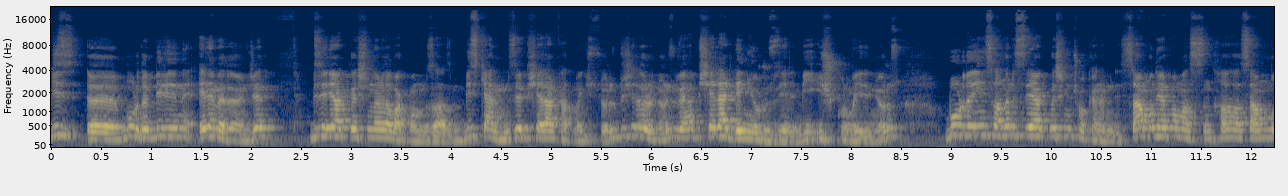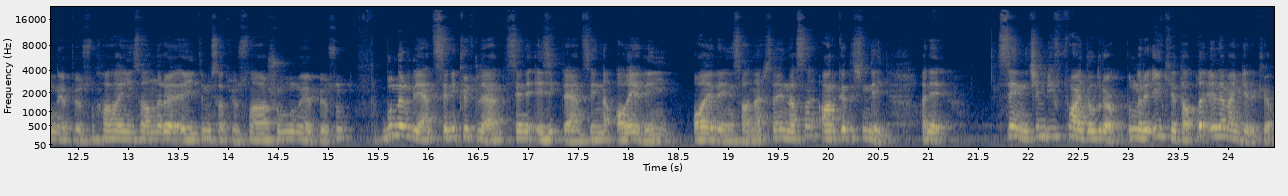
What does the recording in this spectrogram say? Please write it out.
Biz e, burada birini elemeden önce bize yaklaşımlarına bakmamız lazım. Biz kendimize bir şeyler katmak istiyoruz. Bir şeyler öğreniyoruz veya bir şeyler deniyoruz diyelim. Bir iş kurmayı deniyoruz. Burada insanların size yaklaşımı çok önemli. Sen bunu yapamazsın. Ha ha sen bunu yapıyorsun. Ha ha insanlara eğitim satıyorsun. Ha şunu bunu yapıyorsun. Bunları diyen, seni kötüleyen, seni ezikleyen, seninle alay eden, alay eden insanlar senin aslında arkadaşın değil. Hani senin için bir faydaları yok. Bunları ilk etapta elemen gerekiyor.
